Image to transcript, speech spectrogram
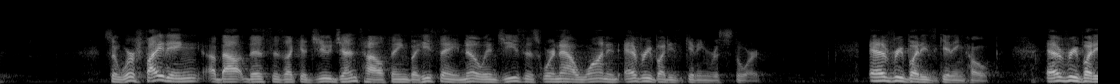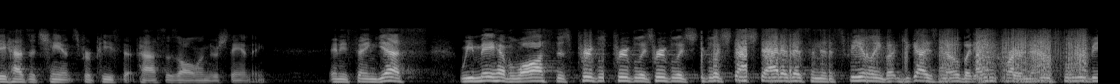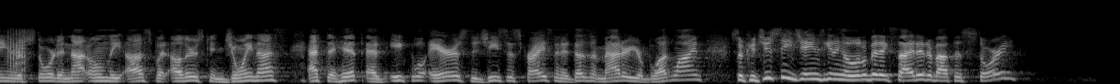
So we're fighting about this as like a Jew Gentile thing, but he's saying, no, in Jesus, we're now one and everybody's getting restored. Everybody's getting hope. Everybody has a chance for peace that passes all understanding. And he's saying, yes, we may have lost this privilege, privilege, privilege, privilege status and this feeling, but you guys know, but in Christ, now fully being restored, and not only us, but others can join us at the hip as equal heirs to Jesus Christ, and it doesn't matter your bloodline. So could you see James getting a little bit excited about this story?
